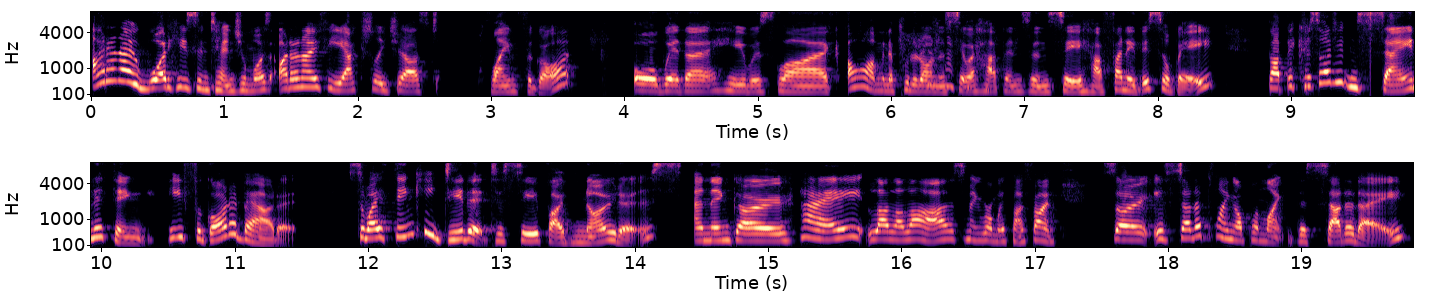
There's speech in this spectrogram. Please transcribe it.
don't know what his intention was. I don't know if he actually just plain forgot, or whether he was like, oh, I'm going to put it on and see what happens and see how funny this will be. But because I didn't say anything, he forgot about it. So I think he did it to see if I'd notice and then go, hey, la la la, there's something wrong with my phone. So it started playing up on like the Saturday.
